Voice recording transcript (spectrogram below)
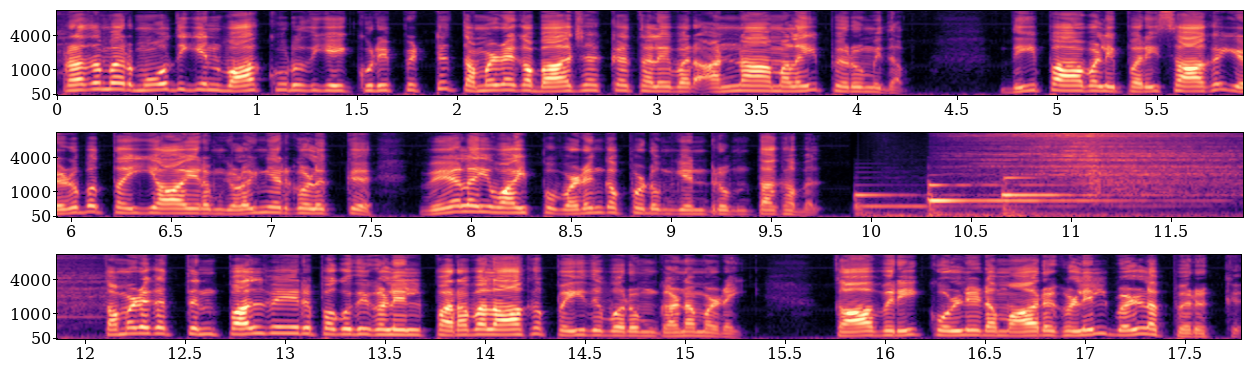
பிரதமர் மோடியின் வாக்குறுதியை குறிப்பிட்டு தமிழக பாஜக தலைவர் அண்ணாமலை பெருமிதம். தீபாவளி பரிசாக எழுபத்தையாயிரம் இளைஞர்களுக்கு வேலைவாய்ப்பு வழங்கப்படும் என்றும் தகவல். தமிழகத்தின் பல்வேறு பகுதிகளில் பரவலாக பெய்து வரும் கனமழை. காவிரி கொள்ளிடம் ஆறுகளில் வெள்ளப்பெருக்கு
